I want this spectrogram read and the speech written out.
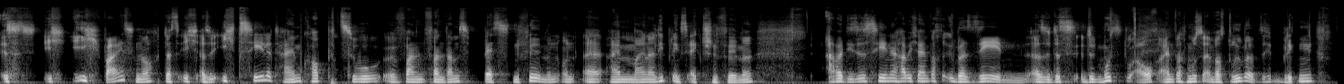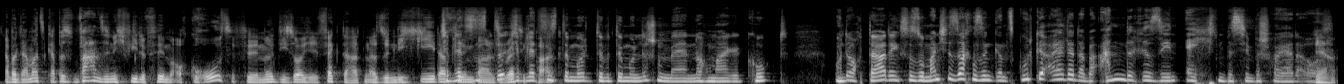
es, ich, ich weiß noch, dass ich, also ich zähle Timecop zu äh, Van, Van Dams besten Filmen und äh, einem meiner Lieblings-Action-Filme. Aber diese Szene habe ich einfach übersehen. Also das, das, musst du auch einfach, musst einfach drüber blicken. Aber damals gab es wahnsinnig viele Filme, auch große Filme, die solche Effekte hatten. Also nicht jeder Film letztens, war ein Jurassic Ich habe letztens Demo Demolition Man nochmal geguckt und auch da denkst du so, manche Sachen sind ganz gut gealtert, aber andere sehen echt ein bisschen bescheuert aus. Ja.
